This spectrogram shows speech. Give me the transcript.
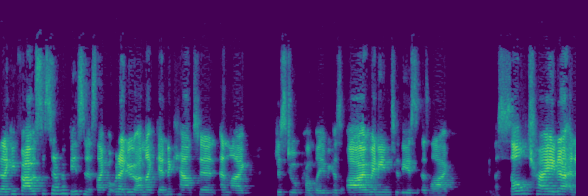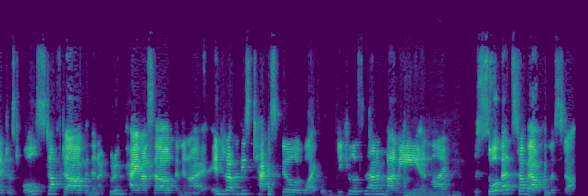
like if I was to set up a business, like what would I do? I'm like, get an accountant and like just do it properly because I went into this as like, a sole trader and it just all stuffed up and then I couldn't pay myself and then I ended up with this tax bill of like a ridiculous amount of money and like just sort that stuff out from the start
